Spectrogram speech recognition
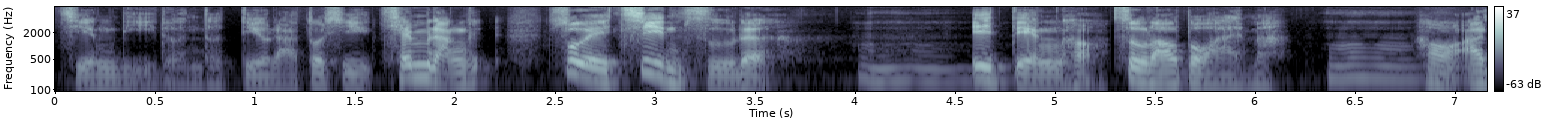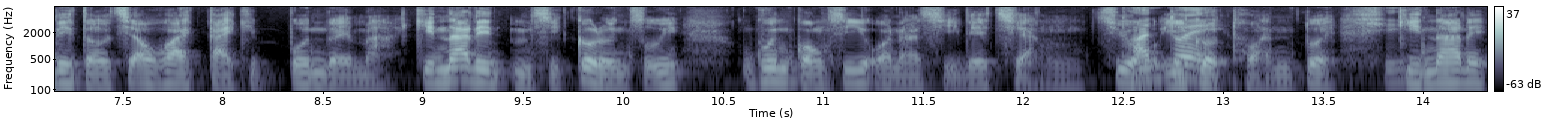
经理人的对啦，都是前面人最尽职的，嗯，一定吼做老大的嘛。嗯，好，啊，你都照我家己本来嘛。今仔日毋是个人主义，阮公司原来是咧讲就一个团队。今仔日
